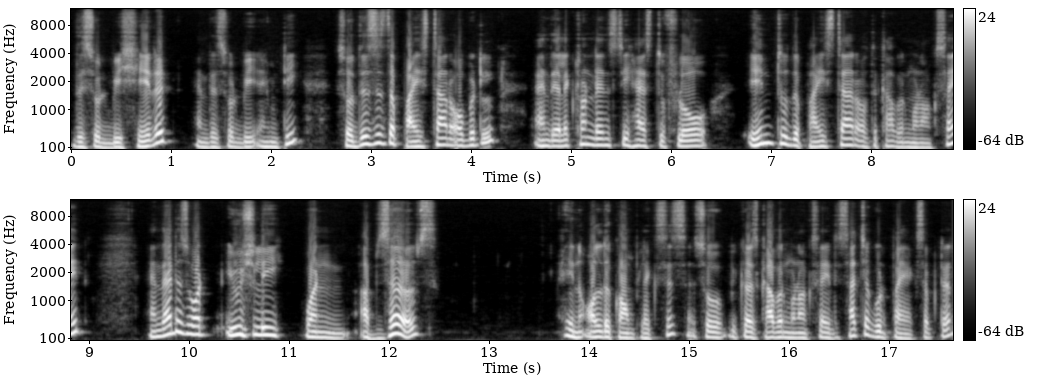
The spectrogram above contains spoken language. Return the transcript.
This would be shaded and this would be empty. So, this is the pi star orbital and the electron density has to flow into the pi star of the carbon monoxide and that is what usually one observes in all the complexes. So, because carbon monoxide is such a good pi acceptor,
